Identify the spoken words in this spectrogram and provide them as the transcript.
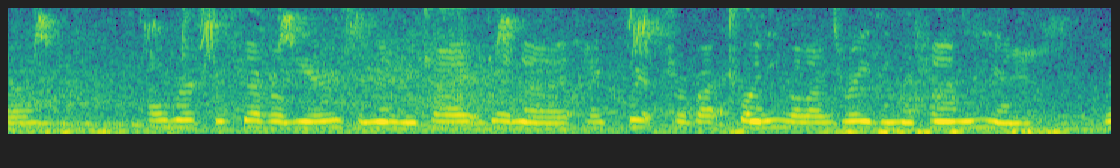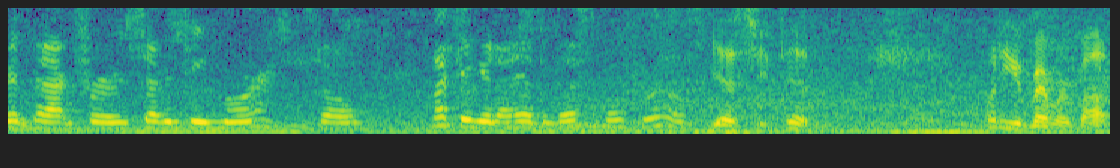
uh, I worked for several years and then retired. Then uh, I quit for about 20 while I was raising my family and went back for 17 more. So I figured I had the best of both worlds. Yes, you did. What do you remember about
